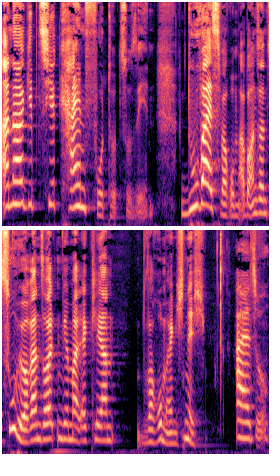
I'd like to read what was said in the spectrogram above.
Anna, gibt's hier kein Foto zu sehen. Du weißt warum, aber unseren Zuhörern sollten wir mal erklären, warum eigentlich nicht. Also,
